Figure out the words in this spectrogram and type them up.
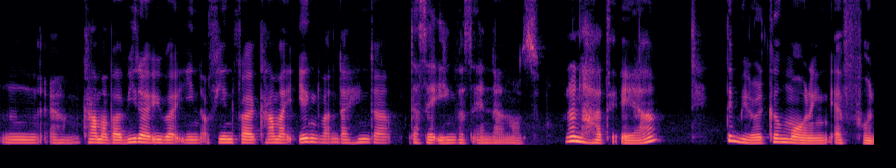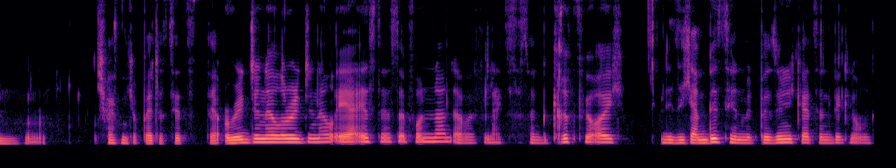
hm, ähm, kam aber wieder über ihn. Auf jeden Fall kam er irgendwann dahinter, dass er irgendwas ändern muss. Und dann hatte er The Miracle Morning erfunden. Ich weiß nicht, ob er das jetzt der Original Original eher ist, der es erfunden hat, aber vielleicht ist das ein Begriff für euch, die sich ein bisschen mit Persönlichkeitsentwicklung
